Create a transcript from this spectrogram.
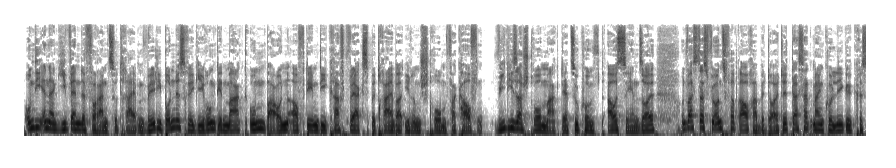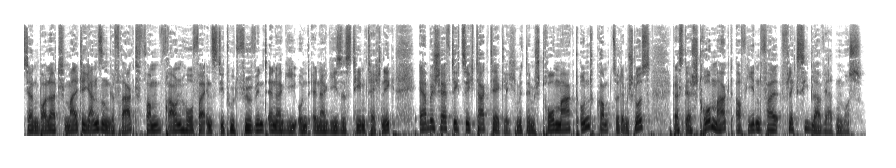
Um die Energiewende voranzutreiben, will die Bundesregierung den Markt umbauen, auf dem die Kraftwerksbetreiber ihren Strom verkaufen. Wie dieser Strommarkt der Zukunft aussehen soll und was was das für uns Verbraucher bedeutet, das hat mein Kollege Christian Bollert Malte Jansen gefragt vom Fraunhofer Institut für Windenergie und Energiesystemtechnik. Er beschäftigt sich tagtäglich mit dem Strommarkt und kommt zu dem Schluss, dass der Strommarkt auf jeden Fall flexibler werden muss.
